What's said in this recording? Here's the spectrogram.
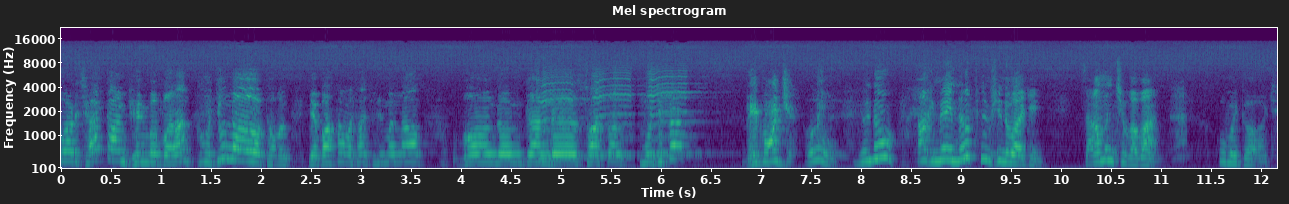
बड़ छ काम फ़िल्म बनान कुछ नाव थवन। ये बासा वसा फ़िल्म नाव वांगम गंद ससल मुझे तो बेपहुंच Oh, you know, मैं न फ़िल्म छिन वागिन सामन छ ववान Oh my god.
